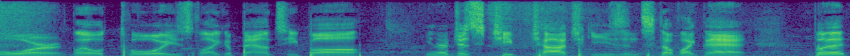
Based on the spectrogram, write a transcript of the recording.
or little toys like a bouncy ball. You know, just cheap tchotchkes and stuff like that. But,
